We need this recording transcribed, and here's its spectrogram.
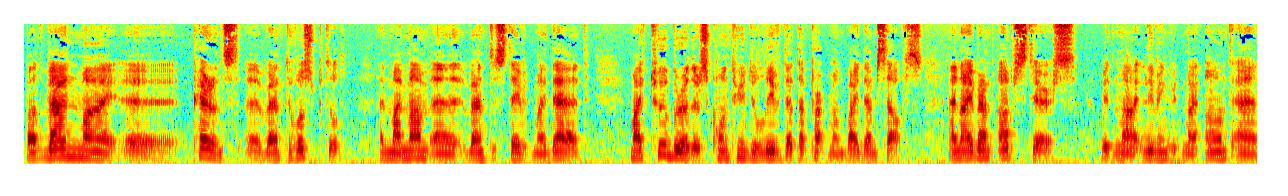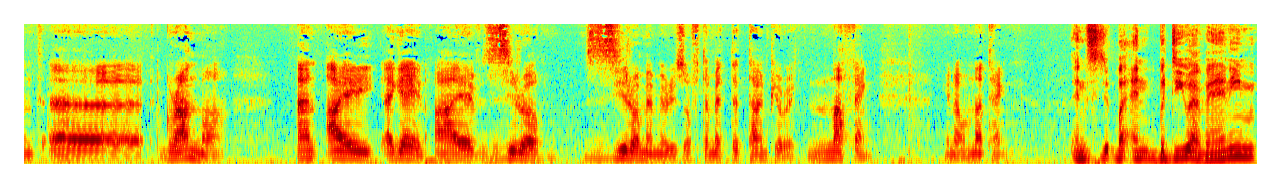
But when my uh, parents uh, went to hospital and my mom uh, went to stay with my dad, my two brothers continued to live that apartment by themselves, and I went upstairs with my living with my aunt and uh, grandma, and I again I have zero zero memories of them at that time period. Nothing, you know, nothing. And but and but do you have any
